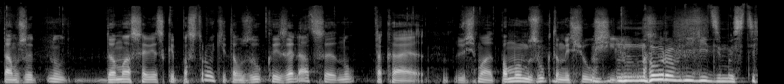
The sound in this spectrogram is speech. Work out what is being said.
там же, ну, дома советской постройки, там звукоизоляция, ну, такая, весьма, по-моему, звук там еще На усиливался. уровне видимости.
